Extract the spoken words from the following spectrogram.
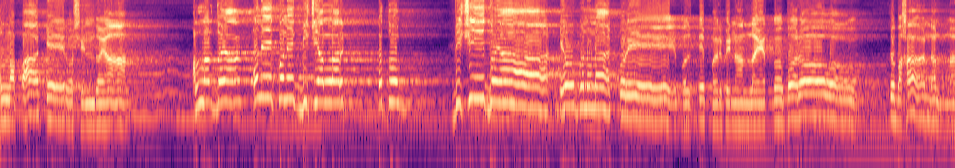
আল্লাহ পাকের অসীম দয়াল। আল্লাহর দয়া অনেক অনেক বেশি, আল্লাহর কত বেশি দয়া কেউ গণনা করে বলতে পারবে না আল্লাহ এত বড়। সুবহান আল্লাহ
